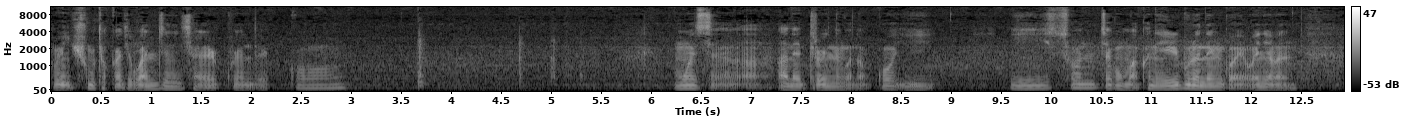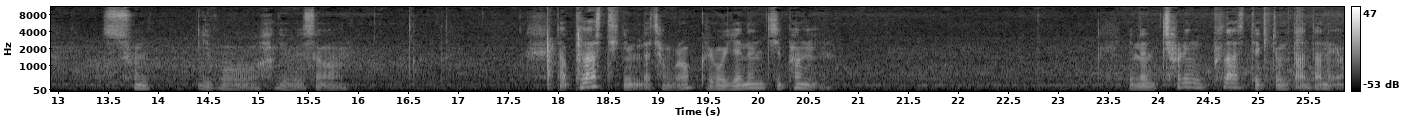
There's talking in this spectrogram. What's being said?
보면 흉터까지 완전히 잘 구현됐고. 모자 안에 들어있는 건 없고 이 이 손자국 마커는 일부러 낸 거예요. 왜냐면 손 이거 하기 위해서. 다 플라스틱입니다 참고로. 그리고 얘는 지팡이. 있는 철인 플라스틱 좀 단단해요.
